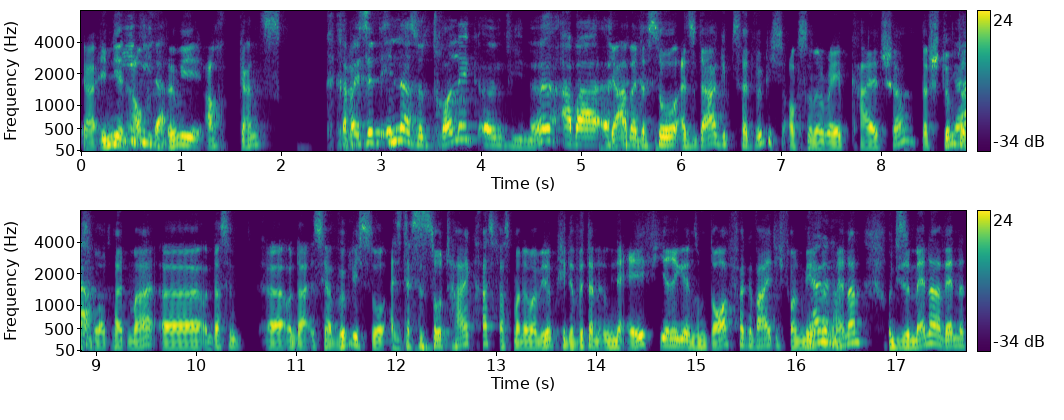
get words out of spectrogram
Ja, Indien nie auch wieder. irgendwie auch ganz. Dabei sind Inder so trollig irgendwie, ne? Aber ja, aber das so, also da gibt's halt wirklich auch so eine Rape-Culture. Das stimmt, ja. das Wort halt mal. Äh, und das sind äh, und da ist ja wirklich so, also das ist total krass, was man immer wieder kriegt. Da wird dann irgendeine Elfjährige in so einem Dorf vergewaltigt von mehreren ja, genau. Männern. Und diese Männer werden,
